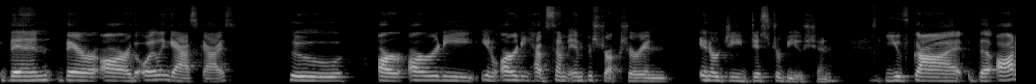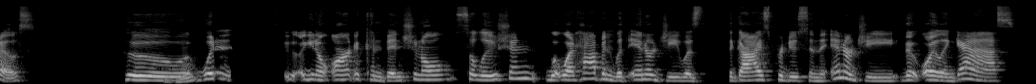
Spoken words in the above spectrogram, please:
Then there are the oil and gas guys who are already, you know, already have some infrastructure in energy distribution. You've got the autos who Mhm. wouldn't, you know, aren't a conventional solution. What, what happened with energy was the guys producing the energy, the oil and gas,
